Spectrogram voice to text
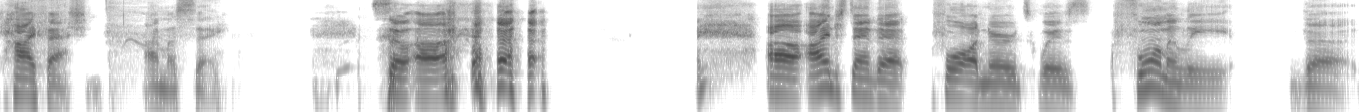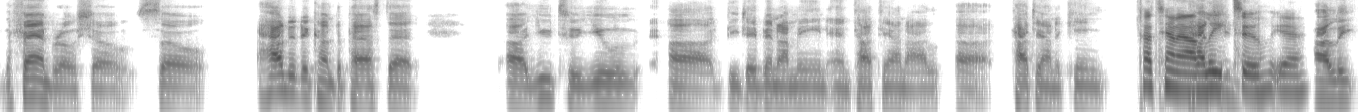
high fashion, I must say. So uh Uh, I understand that For All Nerds was formerly the the fan bro show. So how did it come to pass that uh, you two, you, uh, DJ BenHameen, and Tatiana uh, Tatiana King, Tatiana Ali you, too, yeah, Ali.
